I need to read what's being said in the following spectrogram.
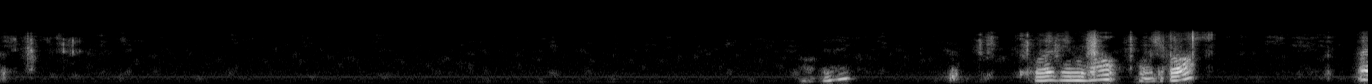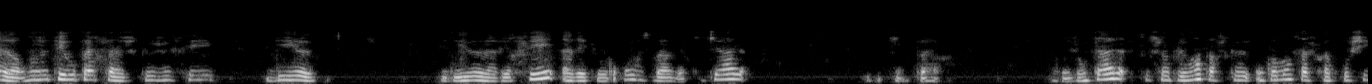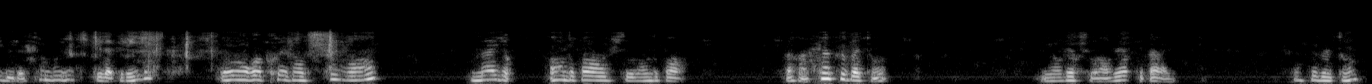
Troisième rang en droit. Alors, vous notez au passage que je fais des E, des E inversés avec une grosse barre verticale, une petite barre horizontale, tout simplement parce qu'on commence à se rapprocher de la symbolique de la grille. On représente souvent maille endroit sur l'endroit par un simple bâton, et envers sur l'envers, c'est pareil. Simple bâton.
